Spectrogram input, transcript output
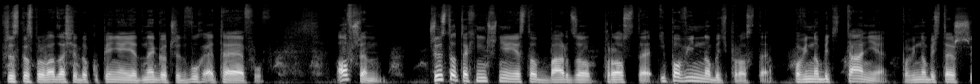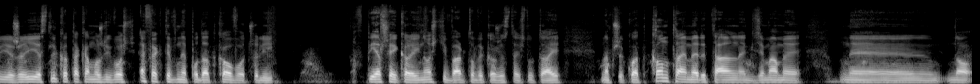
wszystko sprowadza się do kupienia jednego czy dwóch ETF-ów? Owszem, czysto technicznie jest to bardzo proste i powinno być proste. Powinno być tanie, powinno być też, jeżeli jest tylko taka możliwość, efektywne podatkowo, czyli w pierwszej kolejności warto wykorzystać tutaj na przykład konta emerytalne, gdzie mamy e, no,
